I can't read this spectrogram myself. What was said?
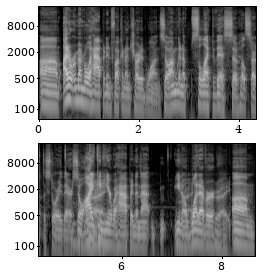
um, I don't remember what happened in fucking Uncharted One, so I'm gonna select this, so he'll start the story there, so I can hear what happened in that, you know, Right, whatever. right. Um,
